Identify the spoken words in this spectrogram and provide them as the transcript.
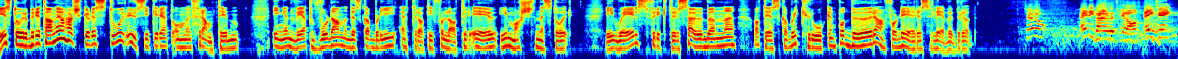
I Storbritannia hersker det stor usikkerhet om framtiden. Ingen vet hvordan det skal bli etter at de forlater EU i mars neste år. I Wales frykter sauebøndene at det skal bli kroken på døra for deres levebrød. 80 pound, let's get on. 80,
